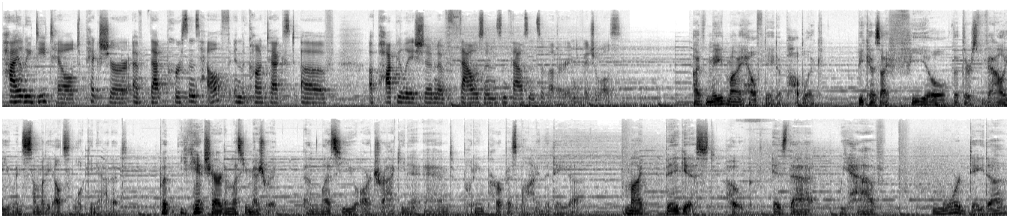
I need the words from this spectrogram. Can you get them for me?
highly detailed picture of that person's health in the context of a population of thousands and thousands of other individuals. I've made my health data public because I feel that there's value in somebody else looking at it. But you can't share it unless you measure it, unless you are tracking it and putting purpose behind the data. My biggest hope is that we have more data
